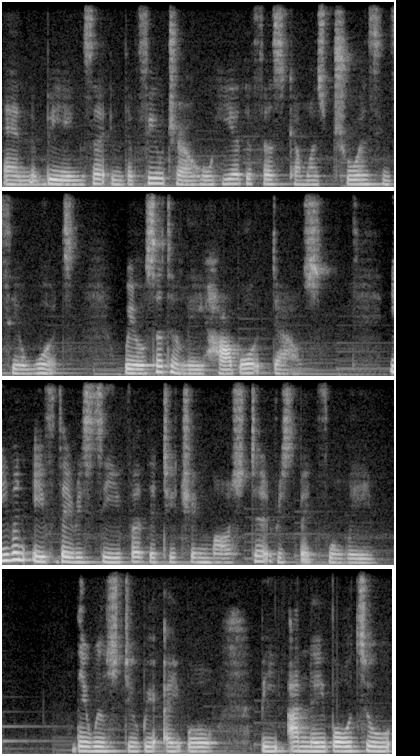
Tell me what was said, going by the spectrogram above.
and beings in the future who hear the First Command's true and sincere words, will certainly harbor doubts. Even if they receive the teaching most respectfully, they will still be able be unable to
